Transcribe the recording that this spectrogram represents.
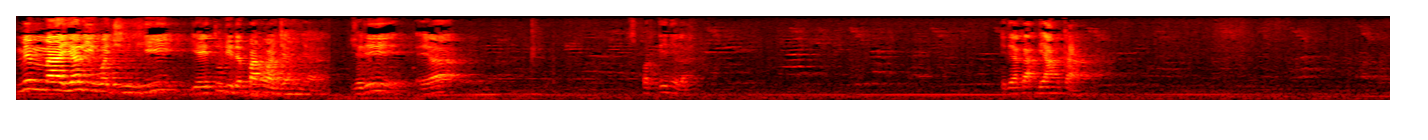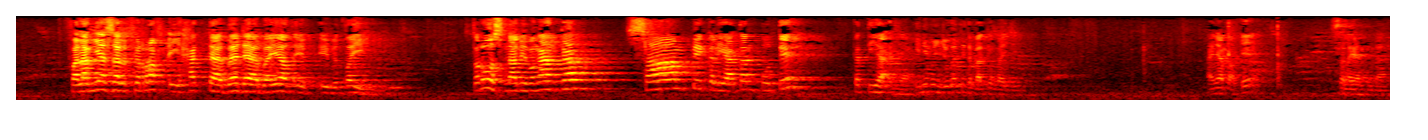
mimma yali wajhihi yaitu di depan wajahnya. Jadi ya seperti inilah. Jadi agak diangkat. Falam yazal fi raf'i hatta bada bayad ibtayhi. Terus Nabi mengangkat sampai kelihatan putih ketiaknya. Ini menunjukkan tidak pakai baju. Hanya pakai selendang.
